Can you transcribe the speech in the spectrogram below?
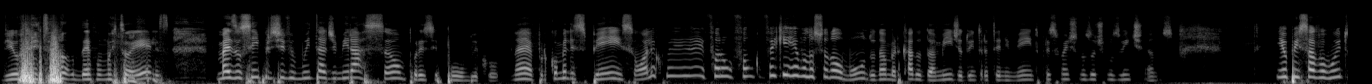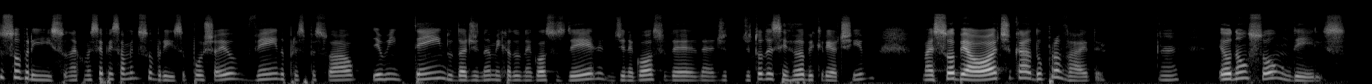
viu? Então devo muito a eles. Mas eu sempre tive muita admiração por esse público, né? Por como eles pensam. Olha como foram, foram foi quem revolucionou o mundo, né? O mercado da mídia, do entretenimento, principalmente nos últimos 20 anos. E eu pensava muito sobre isso, né? Comecei a pensar muito sobre isso. Poxa, eu vendo para esse pessoal, eu entendo da dinâmica dos negócios dele, de negócio de, né, de, de, todo esse hub criativo, mas sob a ótica do provider. Né? Eu não sou um deles.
